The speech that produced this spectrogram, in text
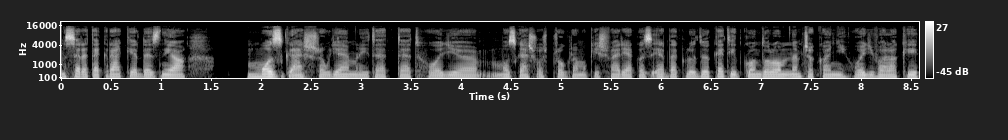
szeretek rákérdezni a, mozgásra, ugye említetted, hogy mozgásos programok is várják az érdeklődőket. Itt gondolom nem csak annyi, hogy valaki,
